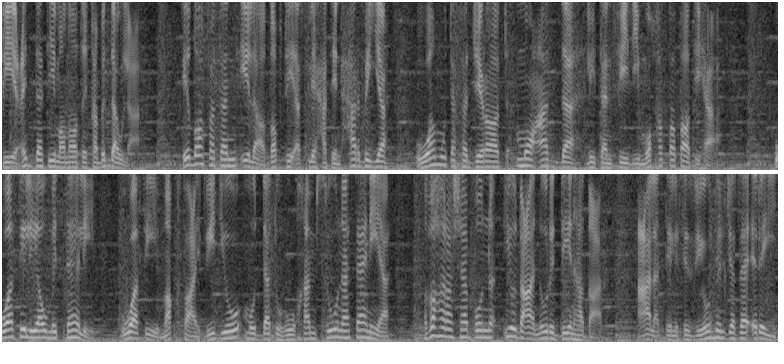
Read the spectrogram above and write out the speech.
في عدة مناطق بالدولة إضافة إلى ضبط أسلحة حربية ومتفجرات معدة لتنفيذ مخططاتها. وفي اليوم التالي وفي مقطع فيديو مدته خمسون ثانية ظهر شاب يدعى نور الدين هدار على التلفزيون الجزائري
